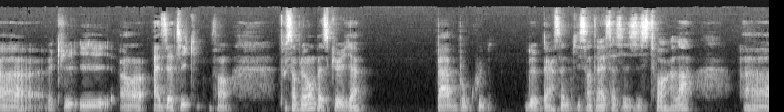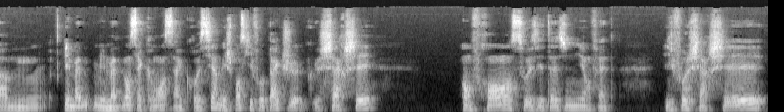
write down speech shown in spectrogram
euh, euh, asiatiques, enfin tout simplement parce qu'il y a pas beaucoup de personnes qui s'intéressent à ces histoires-là. Euh, et ma- mais maintenant ça commence à grossir, mais je pense qu'il faut pas que je que chercher en France ou aux États-Unis en fait. Il faut chercher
